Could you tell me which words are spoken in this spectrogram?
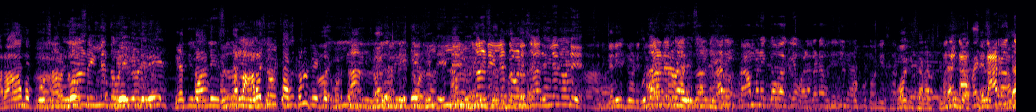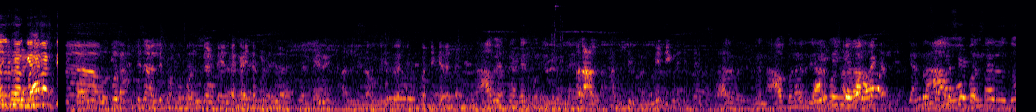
ಆರಾಮ ಕೂರಿಸ್ಕೊಂಡು ಆರೋಗ್ಯ ವಿಚಾರಿಸ್ಕೊಂಡು ಟ್ರೀಟ್ಮೆಂಟ್ ಸರ್, ಪ್ರಾಮಾಣಿಕವಾಗಿ ಒಳಗಡೆ ಒಂದು ಹೋಗಿ ಸರ್. ಹೋಗಿ ಸರ್ ಅಷ್ಟೇ. ಕಾರು ಅಂತಂದ್ರೆ ನಾವು ಬಂದಿದ್ದೀವಿ? ಅಲ್ಲ, ನಾವು ಬಂದಿರೋದು ಯಾರಿಗೋಸ್ಕರ ಬಂದಿರೋದು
